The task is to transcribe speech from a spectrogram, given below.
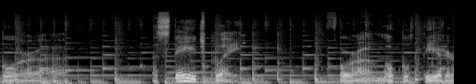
for uh, a stage play for a local theater.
